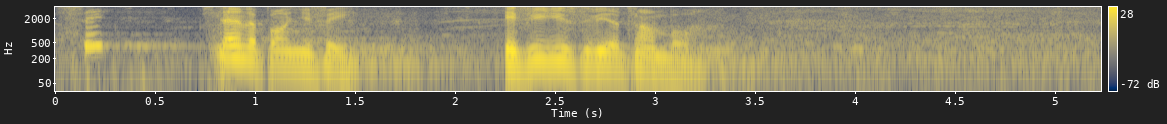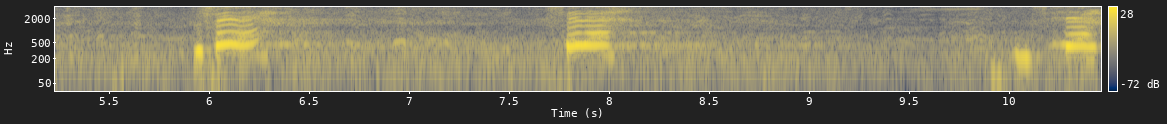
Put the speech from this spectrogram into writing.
See? Stand up on your feet if you used to be a tomboy. See that? See that? See that?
